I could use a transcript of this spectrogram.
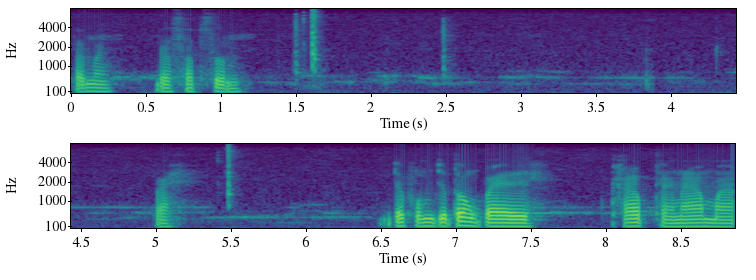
แป๊บนึงเดี๋ยวสับสนไป เดี๋ยวผมจะต้องไปคราบทางน้ำมา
